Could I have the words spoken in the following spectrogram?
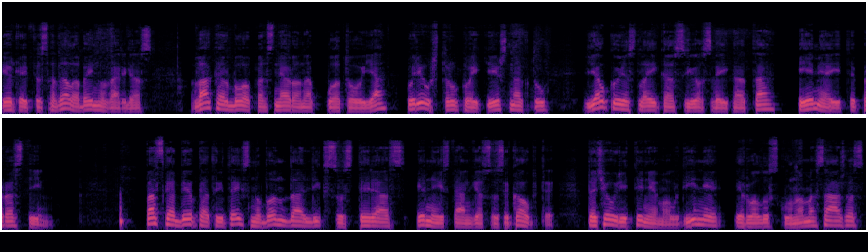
ir kaip visada labai nuvergęs. Vakar buvo pas Neroną puotauja, kuri užtruko iki išnaktų, jau kuris laikas jos veikata ėmė eiti prastyn. Pats kabėjo, kad rytais nubunda lyg sustiręs ir neįstengė susikaupti, tačiau rytinė maudynė ir uolus kūno masažas,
